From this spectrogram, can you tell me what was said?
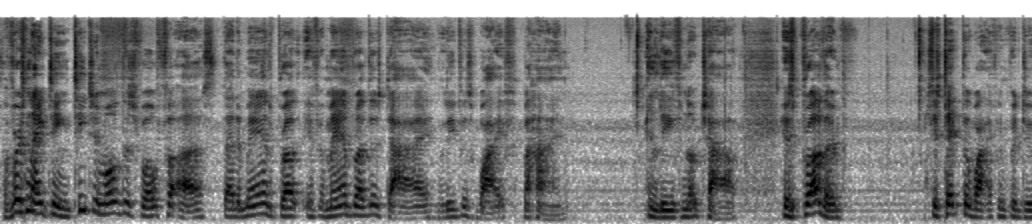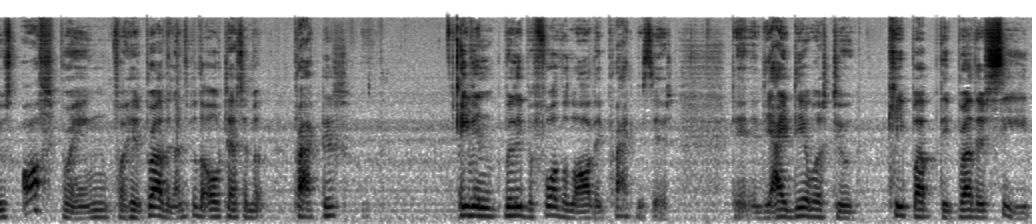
So verse 19, teacher Moses wrote for us that a man's brother, if a man's brothers die, leave his wife behind, and leave no child, his brother should take the wife and produce offspring for his brother. Now, this was the Old Testament practice. Even really before the law, they practiced this. The, the idea was to keep up the brother's seed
